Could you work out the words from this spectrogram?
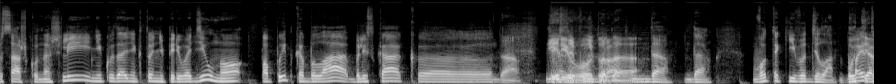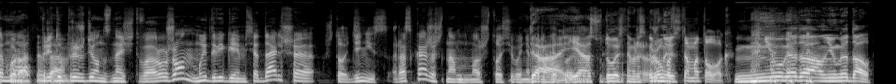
Сашку нашли, никуда никто не переводил, но попытка была близка к... э, Да, Переводу, да. Да, да. Вот такие вот дела. Будьте Поэтому аккуратны, да. предупрежден, значит, вооружен. Мы двигаемся дальше. Что, Денис, расскажешь нам, что сегодня Да, приготовил? я с удовольствием расскажу. Робот-стоматолог. Не угадал, не угадал.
